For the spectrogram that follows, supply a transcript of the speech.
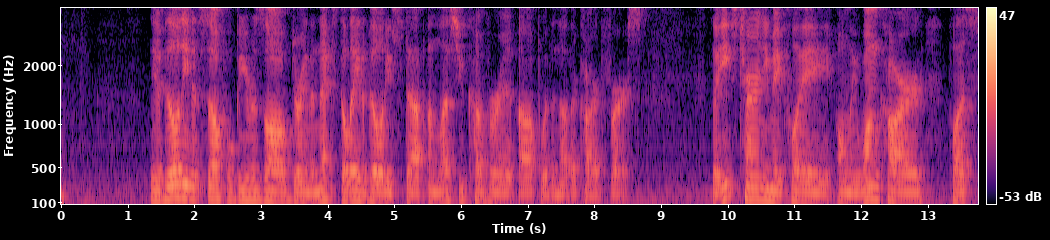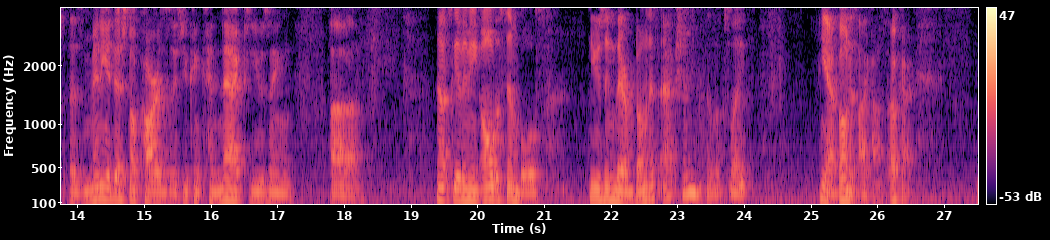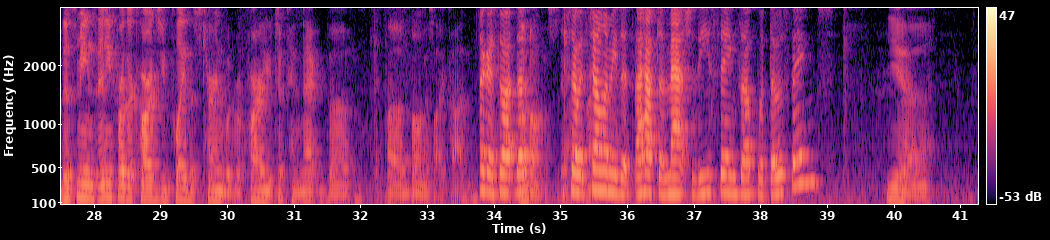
The ability itself will be resolved during the next delayed ability step unless you cover it up with another card first. So each turn you may play only one card plus as many additional cards as you can connect using. Uh, now it's giving me all the symbols using their bonus action, it looks like. Yeah, bonus icons. Okay. This means any further cards you play this turn would require you to connect the uh, bonus icon. Okay, so I- that's bonus, yeah. so it's telling me that I have to match these things up with those things. Yeah.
